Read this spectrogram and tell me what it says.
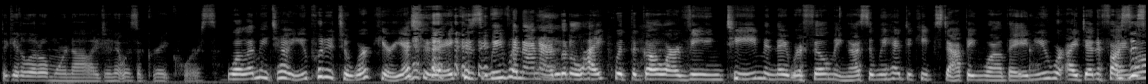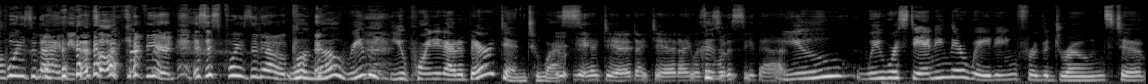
to get a little more knowledge and it was a great course. Well, let me tell you, you put it to work here yesterday because we went on our little hike with the Go RVing team and they were filming us and we had to keep stopping while they, and you were identifying. Is this all- poison ivy? That's all I kept hearing. Is this poison oak? well, no, really, you pointed out a bear den to us. yeah, I did. I did. I was able to see that. You, we were standing there waiting for the drones to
